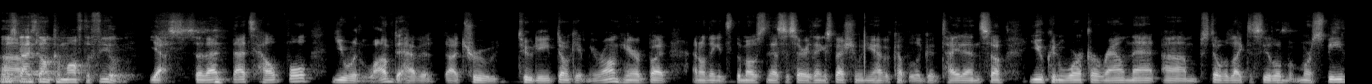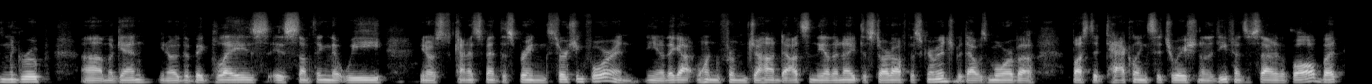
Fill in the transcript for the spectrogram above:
Those guys um, don't come off the field. Yes, so that that's helpful. You would love to have a, a, true two deep. Don't get me wrong here, but I don't think it's the most necessary thing, especially when you have a couple of good tight ends. So you can work around that. Um, still would like to see a little bit more speed in the group. Um, again, you know, the big plays is something that we you know, kind of spent the spring searching for. And, you know, they got one from Jahan Dotson the other night to start off the scrimmage, but that was more of a busted tackling situation on the defensive side of the ball. But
